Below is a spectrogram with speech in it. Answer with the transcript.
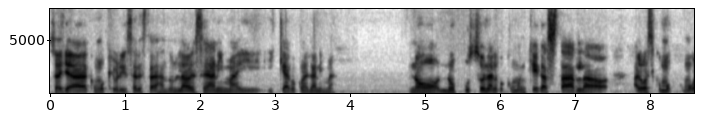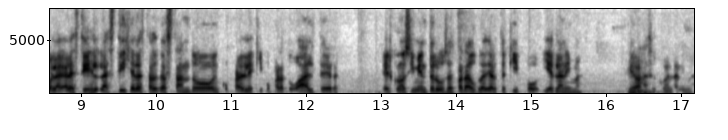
O sea, ya como que Blizzard está dejando a un lado ese anima y, y ¿qué hago con el anima? No, no puso en algo como en qué gastarla, algo así como, como la, la, estigia, la, estás gastando en comprar el equipo para tu alter, el conocimiento lo usas para upgradear tu equipo y el anima. ¿Qué vas a hacer con el anima?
